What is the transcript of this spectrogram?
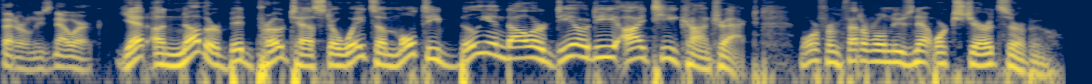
Federal News Network. Yet another bid protest awaits a multi billion dollar DoD IT contract. More from Federal News Network's Jared Serbu.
